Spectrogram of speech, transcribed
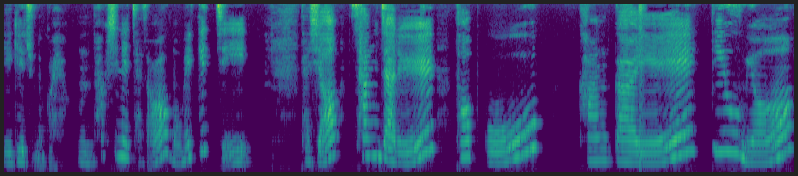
얘기해 주는 거예요. 음, 확신에 차서 몸 했겠지. 다시요. 상자를 덮고 강가에 띄우며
